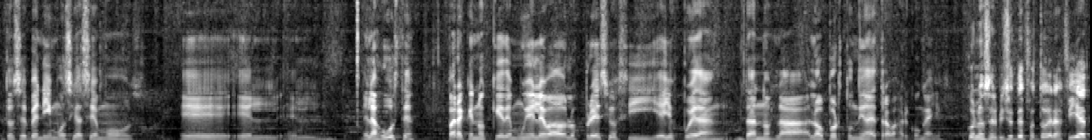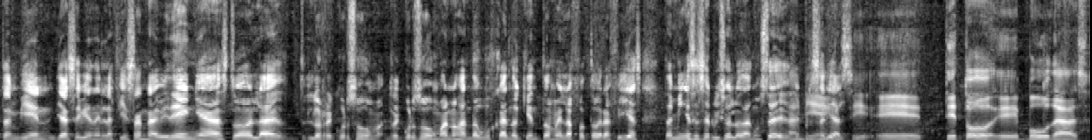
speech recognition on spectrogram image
Entonces venimos y hacemos el, el- el ajuste para que no queden muy elevados los precios y ellos puedan darnos la, la oportunidad de trabajar con ellos. Con los servicios de fotografía también ya se vienen las fiestas navideñas, todos las- los recursos, recursos humanos andan buscando quién tome las fotografías. También ese servicio lo dan ustedes, el También, empresarial. sí, eh, de todo, eh, bodas,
